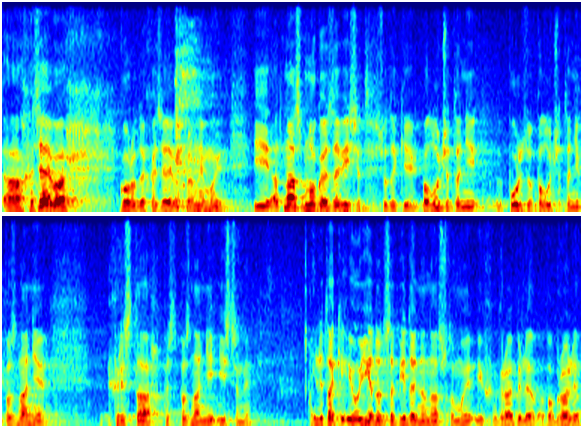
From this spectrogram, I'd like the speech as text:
а хозяева города, хозяева страны мы. И от нас многое зависит все-таки. Получат они пользу, получат они познание – Христа, познание истины. Или так и уедут с обидой на нас, что мы их ограбили, обобрали,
